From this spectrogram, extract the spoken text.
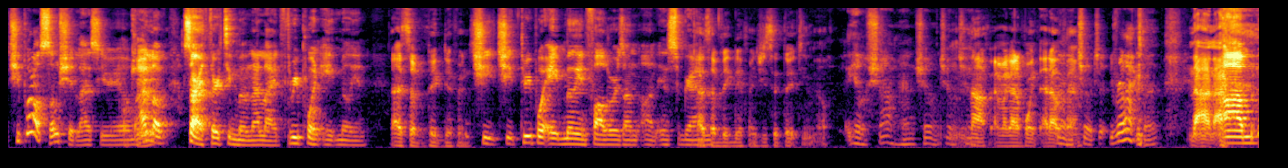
She put out some shit last year. Okay. I love sorry, 13 million. I lied. 3.8 million. That's a big difference. She she 3.8 million followers on on Instagram. That's a big difference. You said 13 mil. Yo, shut up, man. Chill, chill, chill. Nah, fam, I gotta point that out, Nah, fam. chill, chill. Relax, man. Nah, nah. Um,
